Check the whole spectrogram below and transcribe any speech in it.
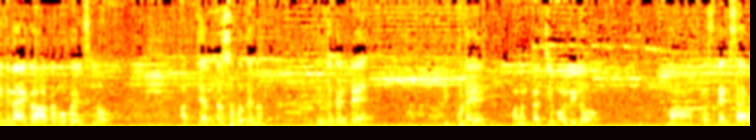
సిద్ధి వినాయక ఆటోమొబైల్స్లో అత్యంత శుభదినం. ఎందుకంటే ఇప్పుడే మనం గచ్చిబౌలిలో మా ప్రెసిడెంట్ సార్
